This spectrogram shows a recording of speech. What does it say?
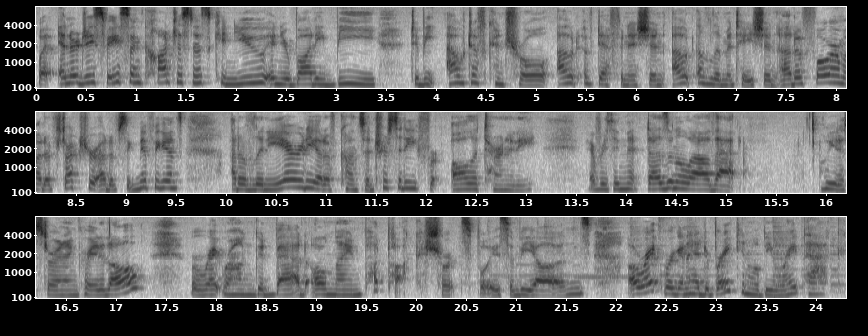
What energy, space, and consciousness can you and your body be to be out of control, out of definition, out of limitation, out of form, out of structure, out of significance, out of linearity, out of concentricity for all eternity? Everything that doesn't allow that, we destroy and uncreate it all. Right, wrong, good, bad, all nine POD POC, shorts, boys, and beyonds. All right, we're going to head to break and we'll be right back.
